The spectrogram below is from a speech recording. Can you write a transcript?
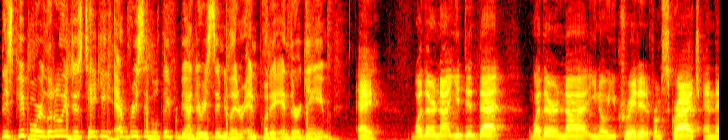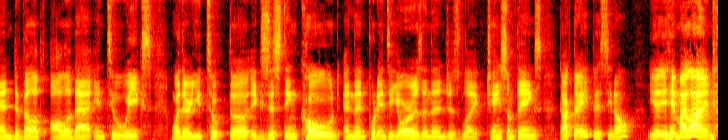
these people were literally just taking every single thing from Yandere Simulator and put it in their game. Hey, whether or not you did that, whether or not you know you created it from scratch and then developed all of that in two weeks whether you took the existing code and then put it into yours and then just like change some things. Dr apis you know? You hit my line.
